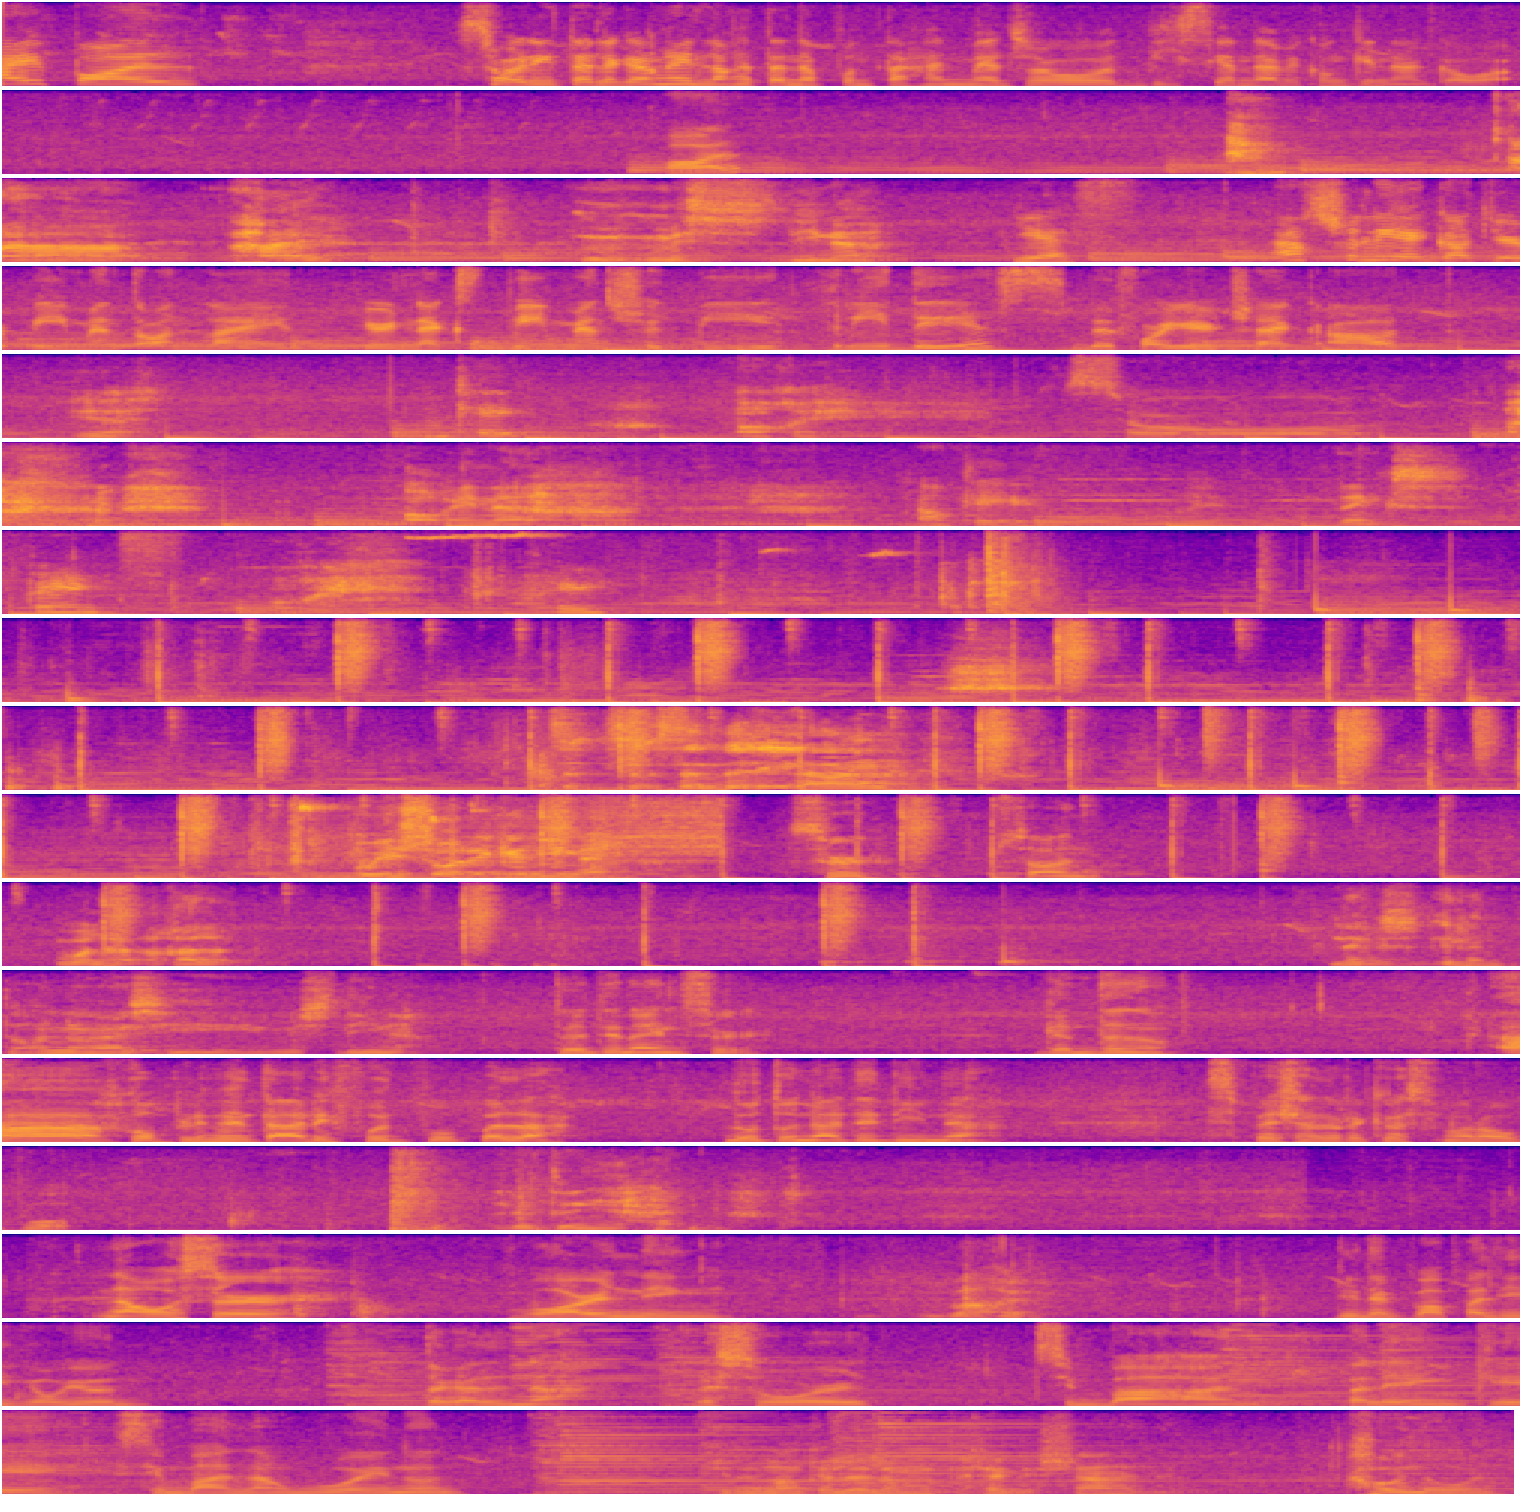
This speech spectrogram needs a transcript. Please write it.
Hi, Paul. Sorry talaga, ngayon lang kita napuntahan. Medyo busy, ang dami kong ginagawa. Paul? Ah, hi. M- Miss Dina. Yes. Actually, I got your payment online. Your next payment should be three days before your checkout. Yes. Okay. Okay. So, Okay na. okay. Thanks. Thanks. Okay. S- s- sandali lang. Uy, sorry kanina. Sir, saan? Wala, akala... Lex, ilan taon na nga si Miss Dina? 29, sir. Ganda, no? Ah, complimentary food po pala. Luto natin, Dina. Special request mo raw po. Luto niya. Nako, sir. Warning. Bakit? Di nagpapaligaw yun. Tagal na. Resort, simbahan, palengke, simbahan lang buhay nun. Kilalang kilala mo talaga siya, ano? Oo naman.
